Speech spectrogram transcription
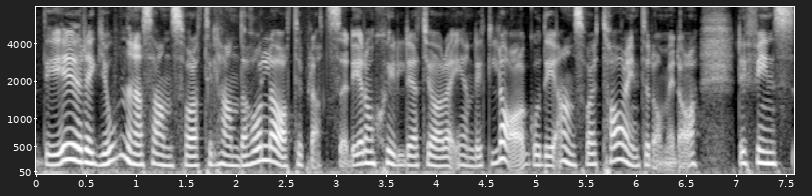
Det är regionernas ansvar att tillhandahålla AT-platser. Det är de skyldiga att göra enligt lag och det ansvaret tar inte de idag. Det finns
